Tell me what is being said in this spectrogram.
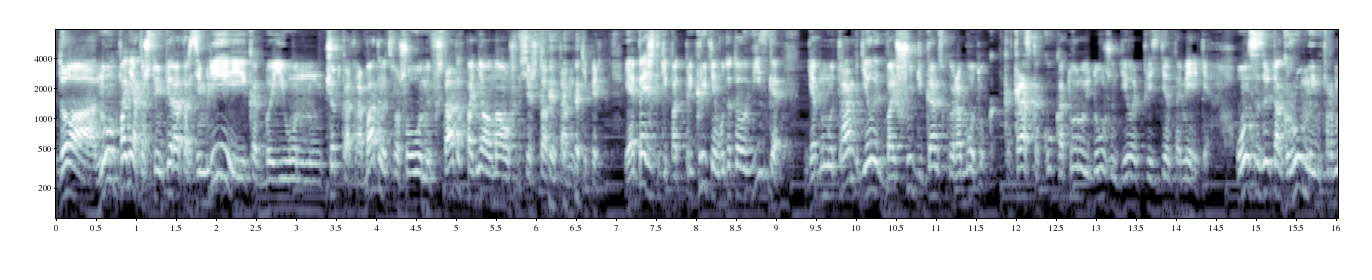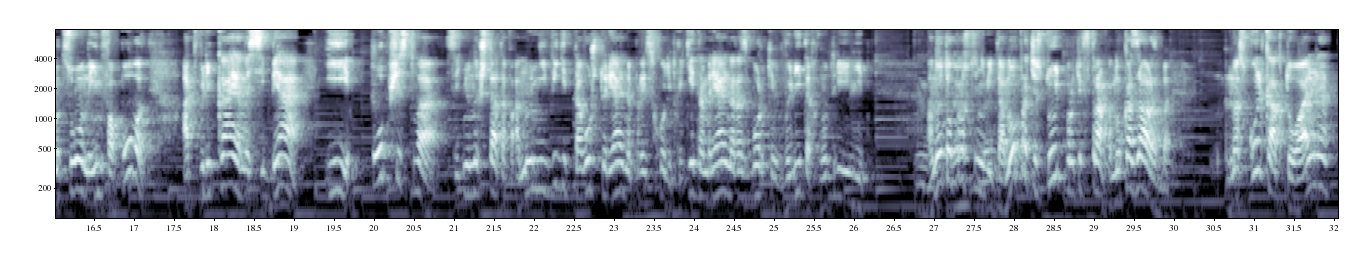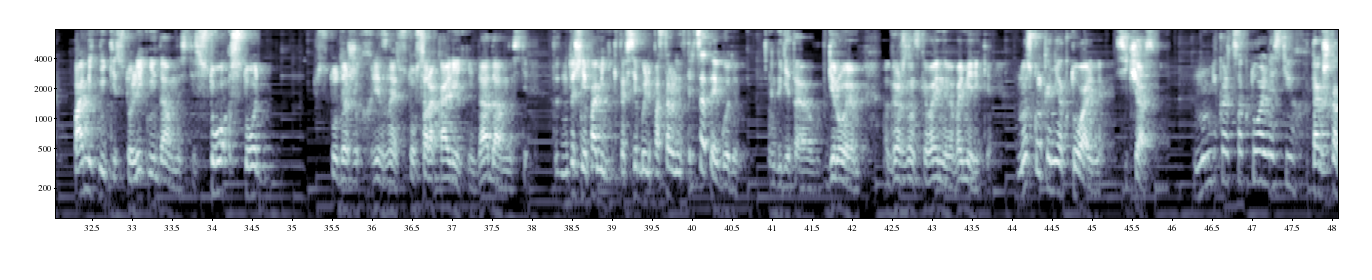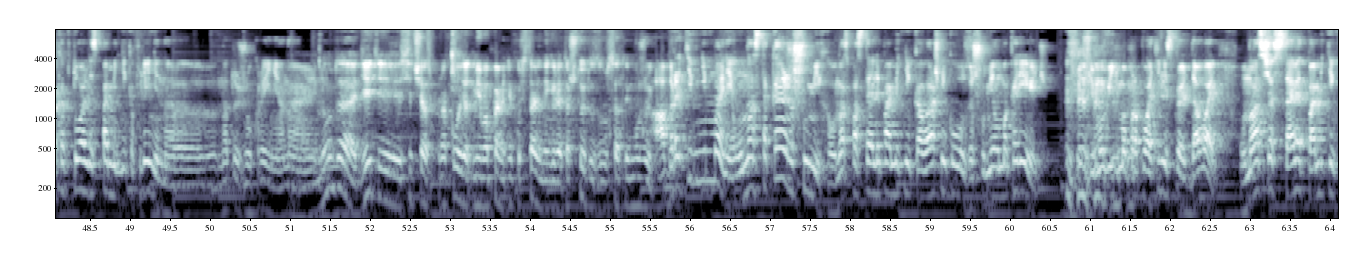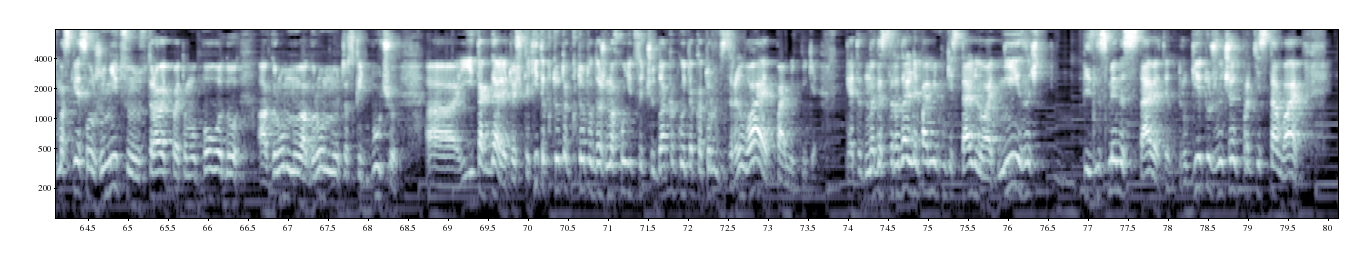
Да, ну понятно, что император Земли, и как бы и он четко отрабатывает свое, что он и в Штатах поднял на уши все Штаты там теперь. И опять же таки, под прикрытием вот этого визга, я думаю, Трамп делает большую гигантскую работу, как раз какую, которую должен делать президент Америки. Он создает огромный информационный инфоповод, отвлекая на себя и общество Соединенных Штатов, оно не видит того, что реально происходит, какие там реально разборки в элитах, внутри элит. Оно этого Да, просто не видит. Оно протестует против Трампа. Ну, казалось бы, насколько актуальны памятники столетней давности? 100, 100, 100 даже, хрен знает, 140-летней да, давности. Ну, точнее, памятники-то все были поставлены в 30-е годы, где-то героям гражданской войны в Америке. Но сколько они актуальны сейчас? Ну, мне кажется, актуальность их, так же как актуальность памятников Ленина э, на той же Украине, она... Ну да, дети сейчас проходят мимо памятнику Сталина и говорят, а что это за усатый мужик? Обрати внимание, у нас такая же шумиха. У нас поставили памятник Калашникову, зашумел Макаревич. Ему, видимо, проплатили, сказали, давай. У нас сейчас ставят памятник в Москве Солженицыну, устраивают по этому поводу огромную-огромную, так сказать, бучу а, и так далее. То есть какие-то кто-то, кто-то даже находится чудак какой-то, который взрывает памятники. Это многострадальные памятники Сталину. Одни, значит, бизнесмены ставят это, другие тут же начинают протестовать.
